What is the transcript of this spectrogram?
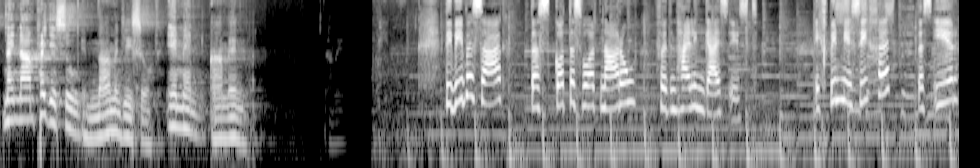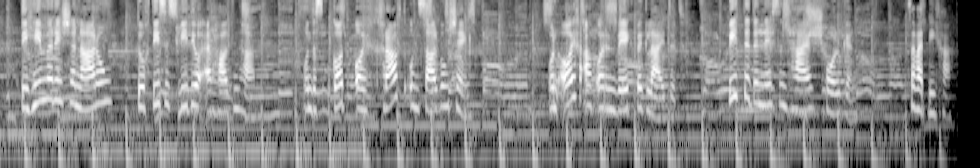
Im Namen Jesu. Amen. Amen. Die Bibel sagt, dass Gottes Wort Nahrung für den Heiligen Geist ist. Ich bin mir sicher, dass ihr die himmlische Nahrung durch dieses Video erhalten habt und dass Gott euch Kraft und Salbung schenkt und euch auf euren Weg begleitet. Bitte den nächsten Teil folgen. สวัสดีค่ะ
